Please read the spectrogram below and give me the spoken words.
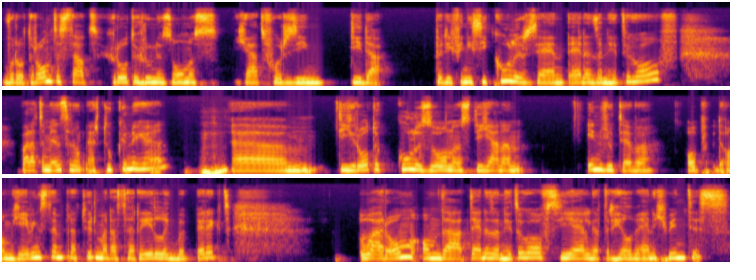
bijvoorbeeld rond de stad grote groene zones gaat voorzien, die dat per definitie koeler zijn tijdens een hittegolf. Waar dat de mensen ook naartoe kunnen gaan. Ehm, die grote koele zones die gaan een invloed hebben op de omgevingstemperatuur, maar dat is redelijk beperkt. Waarom? Omdat tijdens een hittegolf zie je eigenlijk dat er heel weinig wind is.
